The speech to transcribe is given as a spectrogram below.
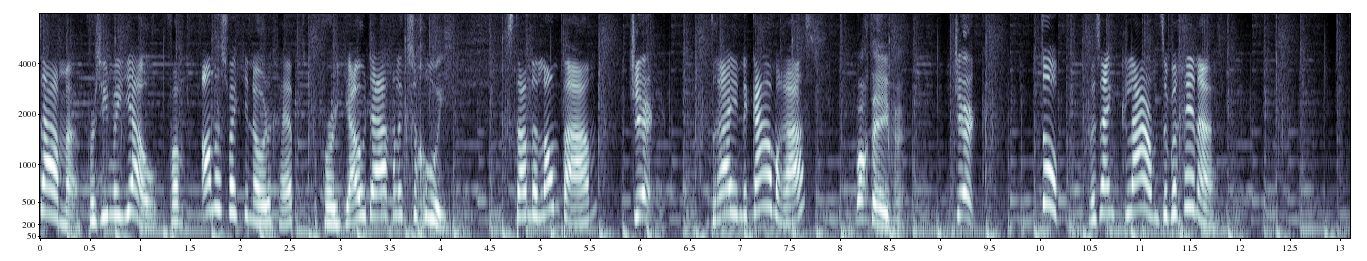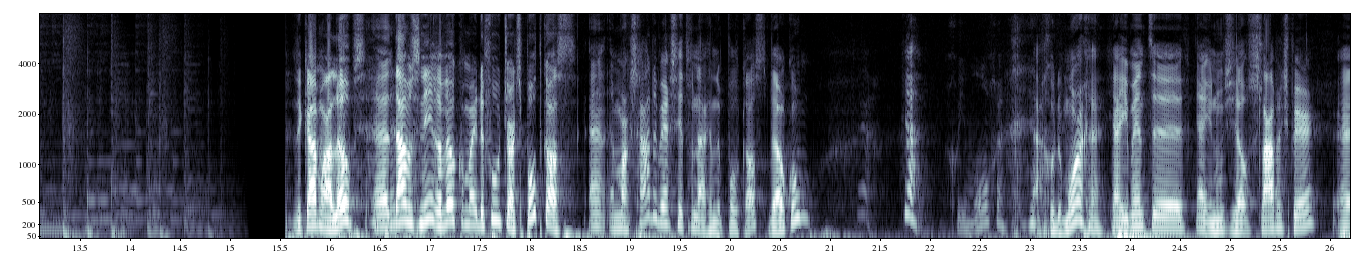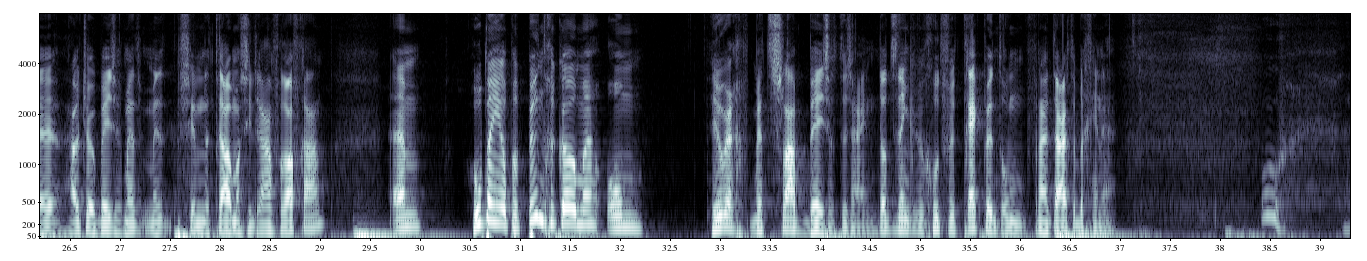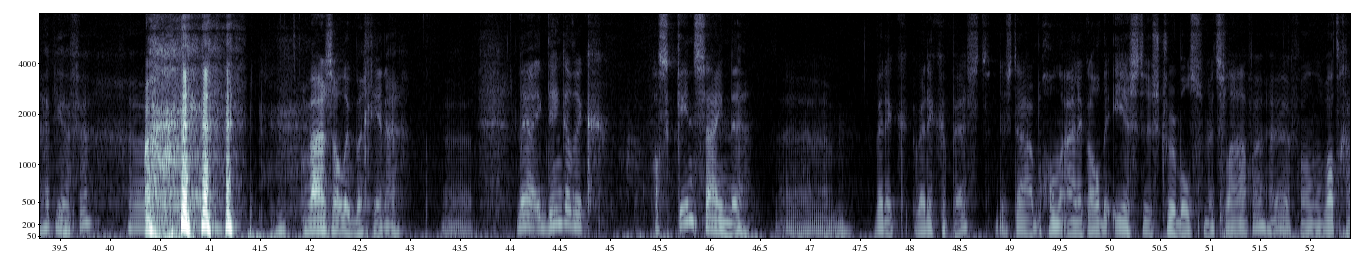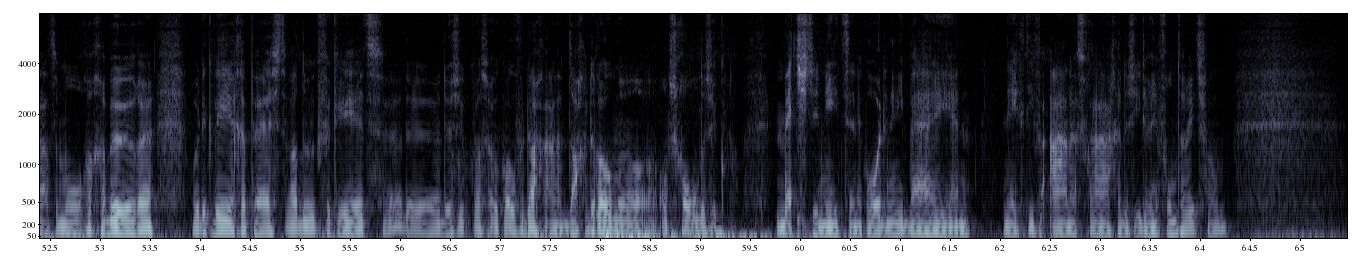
Samen voorzien we jou van alles wat je nodig hebt voor jouw dagelijkse groei. Staan de lampen aan? Check! Draaien de camera's? Wacht even. Check! Top, we zijn klaar om te beginnen. De camera loopt. Eh, dames en heren, welkom bij de Full Charge Podcast. En en Mark Schadeberg zit vandaag in de podcast. Welkom. Goedemorgen. Ja, goedemorgen. Ja, je, bent, eh, ja, je noemt jezelf slaapexpert. Eh houdt je ook bezig met, met verschillende trauma's die eraan vooraf gaan. Ehm, hoe ben je op het punt gekomen om heel erg met slaap bezig te zijn? Dat is denk ik een goed vertrekpunt om vanuit daar te beginnen. Oeh, heb je even. Eh, waar zal ik beginnen? Eh, nou ja, ik denk dat ik als kind zijnde ehm, werd, ik, werd ik gepest. Dus daar begonnen eigenlijk al de eerste struggles met slapen. Hè, van wat gaat er morgen gebeuren? Word ik weer gepest? Wat doe ik verkeerd? Hè, de, dus ik was ook overdag aan het dagdromen op school. Dus ik matchte niet en ik hoorde er niet bij. En negatieve aandachtsvragen. Dus iedereen vond er iets van.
